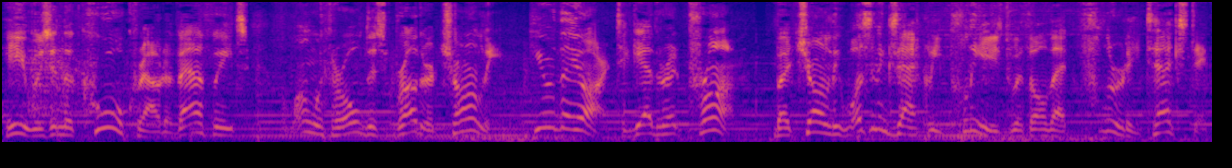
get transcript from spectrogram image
He was in the cool crowd of athletes along with her oldest brother, Charlie. Here they are together at prom. But Charlie wasn't exactly pleased with all that flirty texting.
